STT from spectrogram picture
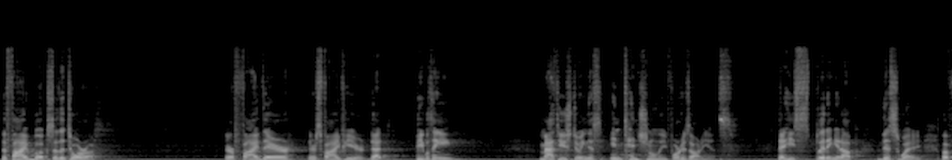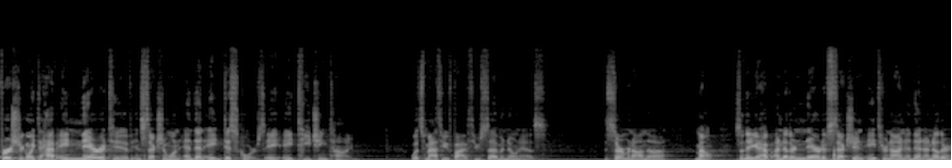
the five books of the Torah. There are five there, there's five here. That people thinking Matthew's doing this intentionally for his audience that he's splitting it up this way. But first, you're going to have a narrative in section one and then a discourse, a, a teaching time. What's Matthew 5 through 7 known as? The Sermon on the Mount. So then you're going to have another narrative section, 8 through 9, and then another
